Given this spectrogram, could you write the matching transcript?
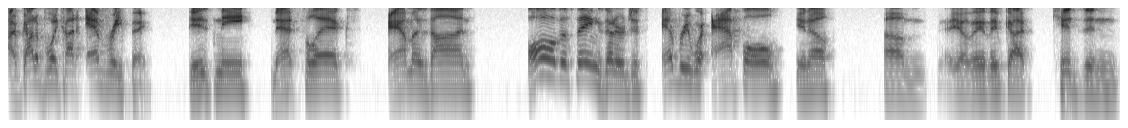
I've got to boycott everything: Disney, Netflix, Amazon, all the things that are just everywhere. Apple, you know, um, you know they they've got kids in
